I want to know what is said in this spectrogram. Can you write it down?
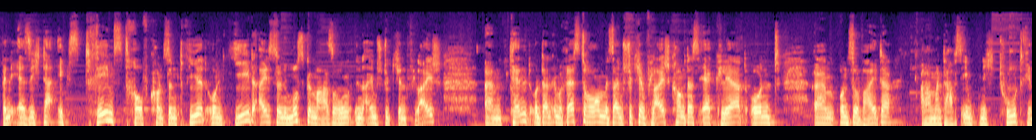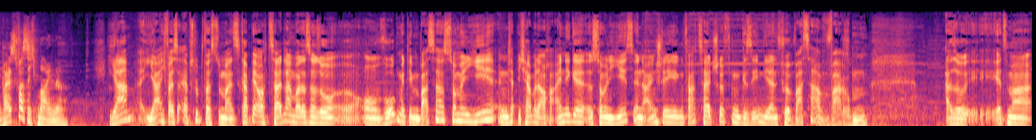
wenn er sich da extremst drauf konzentriert und jede einzelne Muskelmaserung in einem Stückchen Fleisch ähm, kennt und dann im Restaurant mit seinem Stückchen Fleisch kommt, das erklärt und, ähm, und so weiter. Aber man darf es eben nicht totdrehen. Weißt du, was ich meine? Ja, ja, ich weiß absolut, was du meinst. Es gab ja auch zeitlang, war das ja so äh, en vogue mit dem Wassersommelier. Ich habe da auch einige Sommeliers in einschlägigen Fachzeitschriften gesehen, die dann für Wasser warben. Also jetzt mal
